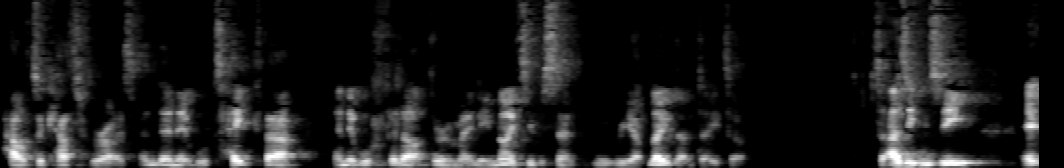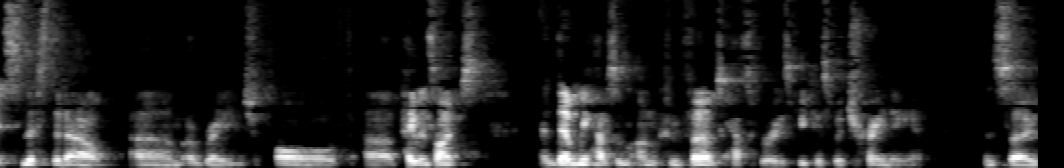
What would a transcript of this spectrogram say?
how to categorize. And then it will take that and it will fill out the remaining 90% when we re-upload that data. So as you can see, it's listed out um, a range of uh, payment types, and then we have some unconfirmed categories because we're training it. And so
